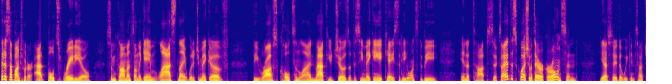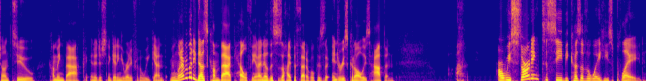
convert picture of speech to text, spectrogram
Hit us up on Twitter at Bolts Radio. Some comments on the game last night. What did you make of the Ross Colton line? Matthew Joseph, is he making a case that he wants to be in a top six? I had this question with Eric Erlendsson yesterday that we can touch on too coming back in addition to getting you ready for the weekend. I mean, when everybody does come back healthy, and I know this is a hypothetical because the injuries could always happen. Are we starting to see because of the way he's played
